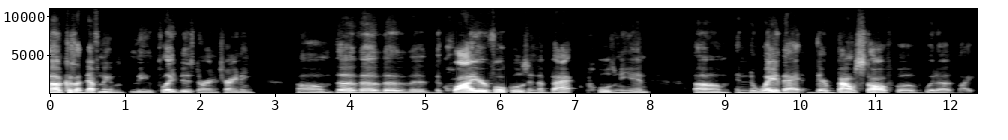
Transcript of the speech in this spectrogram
Uh, because I definitely played this during training. Um, the the the the the choir vocals in the back pulls me in. Um, in the way that they're bounced off of with a like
